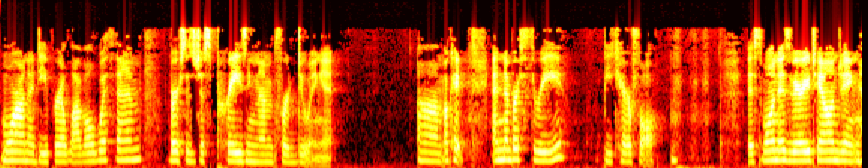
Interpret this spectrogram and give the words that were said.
more on a deeper level with them versus just praising them for doing it. Um, okay, and number three, be careful. this one is very challenging.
